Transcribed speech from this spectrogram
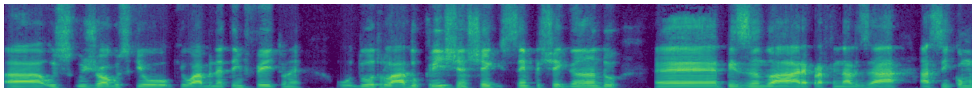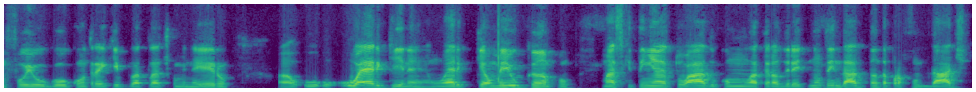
uh, os, os jogos que o, que o Abner tem feito, né? O, do outro lado, o Christian chega, sempre chegando, é, pisando a área para finalizar, assim como foi o gol contra a equipe do Atlético Mineiro. Uh, o, o Eric, né? Um Eric que é o meio-campo mas que tem atuado como lateral direito, não tem dado tanta profundidade,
